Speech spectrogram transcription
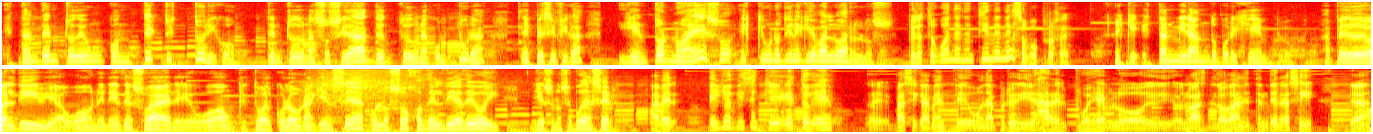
están dentro de un contexto histórico, dentro de una sociedad, dentro de una cultura específica y en torno a eso es que uno tiene que evaluarlos. Pero estos güeyes no entienden eso, pues, profe. Es que están mirando, por ejemplo, a Pedro de Valdivia o a un Inés de Suárez o a un Cristóbal Colón, a quien sea, con los ojos del día de hoy. Y eso no se puede hacer. A ver, ellos dicen que esto es eh, básicamente una prioridad del pueblo y lo, lo dan a entender así, ¿ya?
